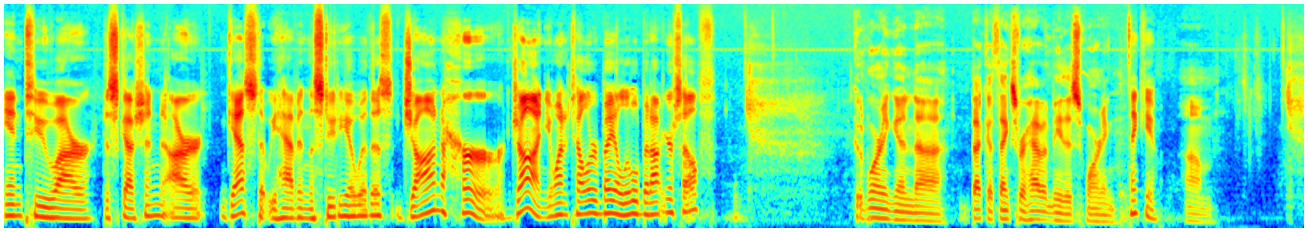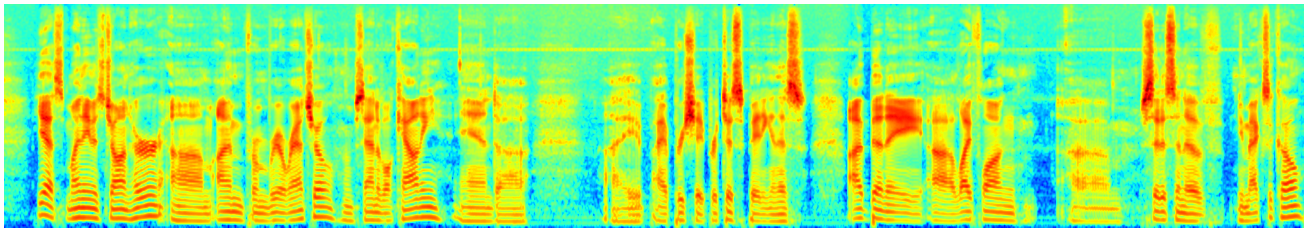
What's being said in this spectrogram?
into our discussion our guest that we have in the studio with us, Jon Herr. Jon, you want to tell everybody a little bit about yourself? Good morning, and uh, Becca, thanks for having me this morning. Thank you. Um, yes, my name is Jon Herr. Um, I'm from Rio Rancho, from Sandoval County, and uh, I, I, appreciate participating in this. I've been a uh, lifelong um, citizen of New Mexico.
